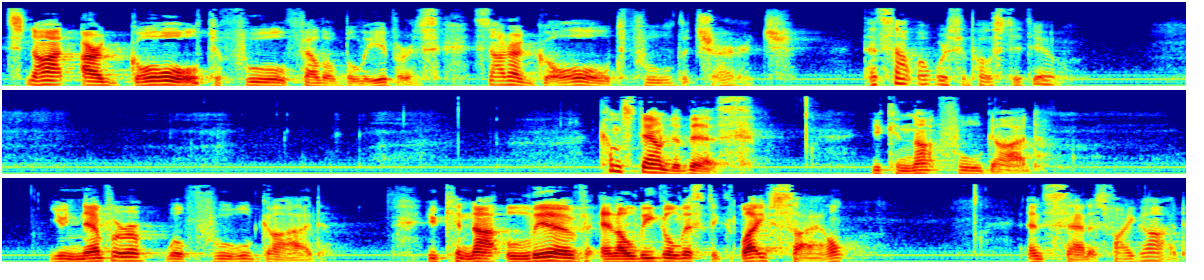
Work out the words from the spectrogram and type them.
It's not our goal to fool fellow believers. It's not our goal to fool the church. That's not what we're supposed to do. Comes down to this. You cannot fool God. You never will fool God. You cannot live in a legalistic lifestyle and satisfy God.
